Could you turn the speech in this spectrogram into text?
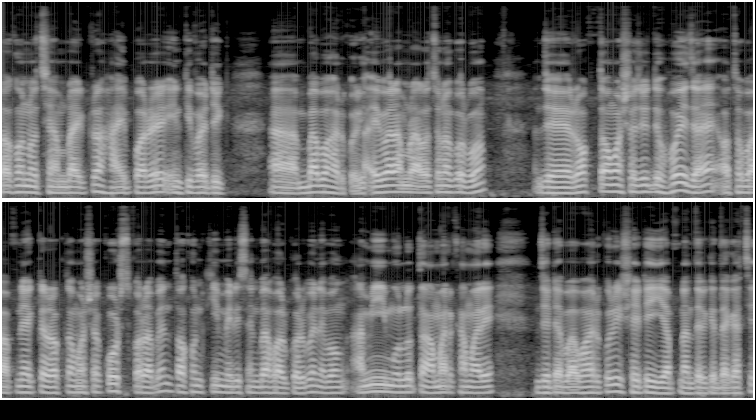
তখন হচ্ছে আমরা একটু হাইপারের অ্যান্টিবায়োটিক ব্যবহার করি। এবার আমরা আলোচনা করব যে রক্ত আমাশা যদি হয়ে যায় অথবা আপনি একটা রক্ত আমাশা কোর্স করাবেন, তখন কি মেডিসিন ব্যবহার করবেন? এবং আমি মূলত আমার খামারে যেটা ব্যবহার করি সেটাই আপনাদেরকে দেখাচ্ছি।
